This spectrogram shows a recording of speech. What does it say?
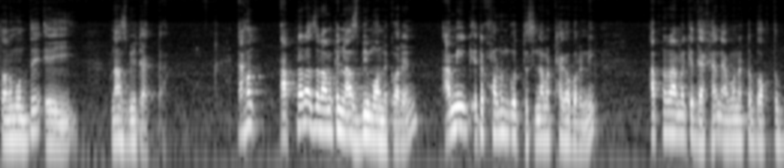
তার মধ্যে এই নাজবিটা একটা। এখন আপনারা যারা আমাকে নাজবি মনে করেন, আমি এটা খণ্ডন করতেছি না, আমার ঠেকা পড়েনি। আপনারা আমাকে দেখান এমন একটা বক্তব্য,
